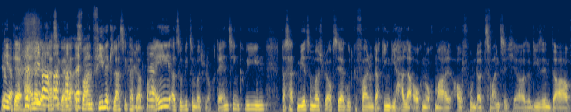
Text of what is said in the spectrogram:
Ja. Der, einer der Klassiker, ja. Es waren viele Klassiker dabei, also wie zum Beispiel auch Dancing Queen. Das hat mir zum Beispiel auch sehr gut gefallen und da ging die Halle auch nochmal auf 120. Ja. Also die sind da,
